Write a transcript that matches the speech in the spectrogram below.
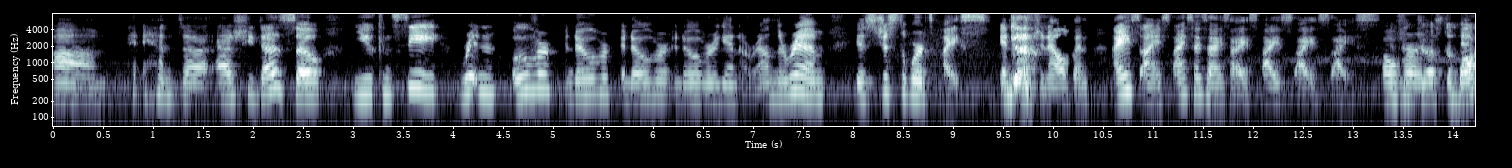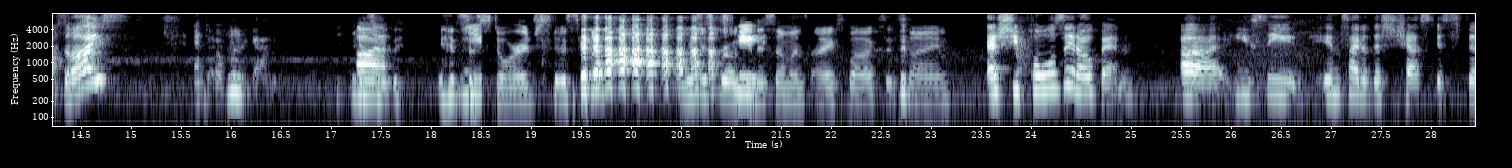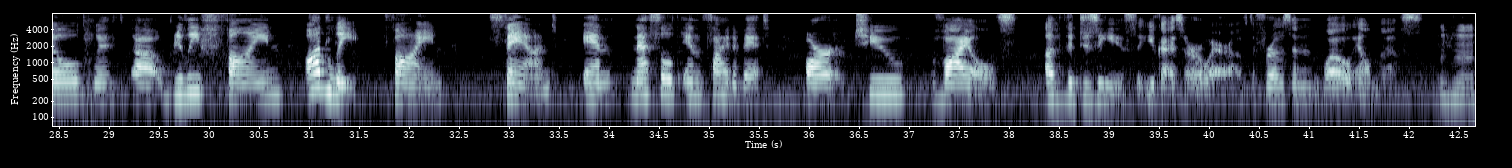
Um, and uh, as she does so, you can see written over and over and over and over again around the rim is just the words ice in ancient Elven. Ice, ice, ice, ice, ice, ice, ice, ice, ice. Over Is it just a box of ice? and over again. It's, Uh, a, it's you- a storage system. we just broke She- into someone's ice box. It's fine. as she pulls it open, uh, you see inside of this chest is filled with uh, really fine, oddly fine sand, and nestled inside of it are two vials of the disease that you guys are aware of, the frozen woe illness. hmm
